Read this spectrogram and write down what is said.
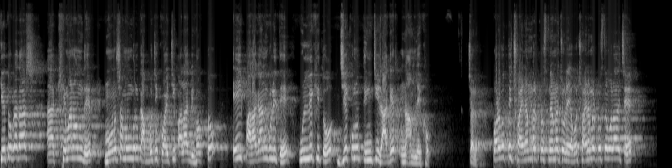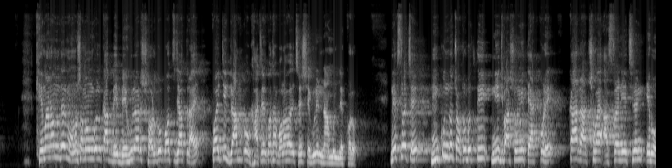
কেতকা দাস ক্ষেমানন্দের মনসামঙ্গল কাব্যটি কয়টি পালায় বিভক্ত? এই পালাগানগুলিতে উল্লেখিত যে কোনো তিনটি রাগের নাম লেখো। চলো, পরবর্তী ছয় নম্বর প্রশ্নে আমরা চলে যাব। ছয় নম্বর প্রশ্নে বলা হয়েছে ক্ষেমানন্দের মনসামঙ্গল কাব্যে বেহুলার স্বর্গপথ যাত্রায় কয়টি গ্রাম ও ঘাটের কথা বলা হয়েছে সেগুলির নাম উল্লেখ করো। নেক্সট রয়েছে, মুকুন্দ চক্রবর্তী নিজ বাসভূমি ত্যাগ করে কার রাজসভায় আশ্রয় নিয়েছিলেন এবং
